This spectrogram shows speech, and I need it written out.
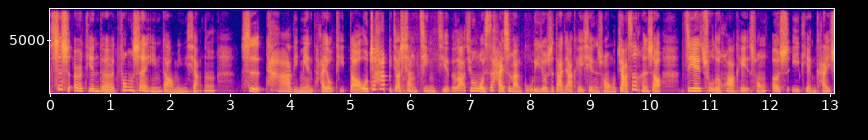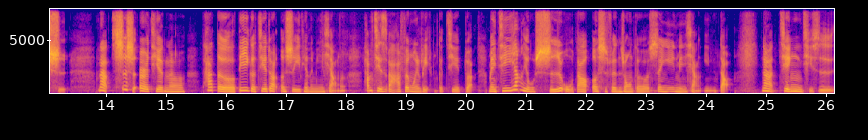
四十二天的丰盛引导冥想呢？是它里面还有提到，我觉得它比较像进阶的啦。其实我是还是蛮鼓励，就是大家可以先从假设很少接触的话，可以从二十一天开始。那四十二天呢，它的第一个阶段二十一天的冥想呢，他们其实把它分为两个阶段，每集一样有十五到二十分钟的声音冥想引导。那建议其实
